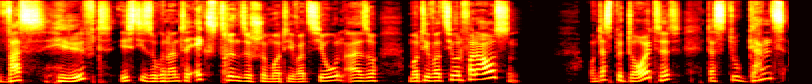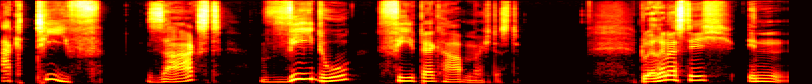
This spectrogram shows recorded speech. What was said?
Was hilft, ist die sogenannte extrinsische Motivation, also Motivation von außen. Und das bedeutet, dass du ganz aktiv sagst, wie du Feedback haben möchtest. Du erinnerst dich, in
